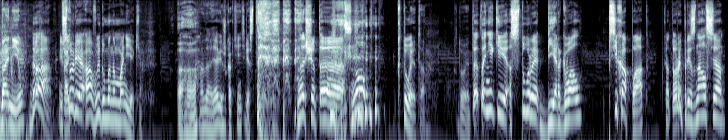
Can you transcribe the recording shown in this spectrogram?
Данил. Да, история о выдуманном маньяке. Ага. А, да, я вижу, как тебе интересно. Значит, э, ну, кто это? Кто это? Это некий Стуре Бергвал, психопат, который признался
